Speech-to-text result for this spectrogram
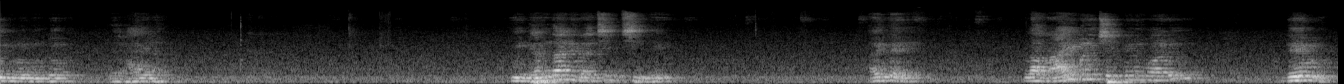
ఏసీ ఉందో ఇది ఈ గ్రంథాన్ని రచించింది. అయితే ఇలా రాయమని చెప్పిన వాడు దేవుడు.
